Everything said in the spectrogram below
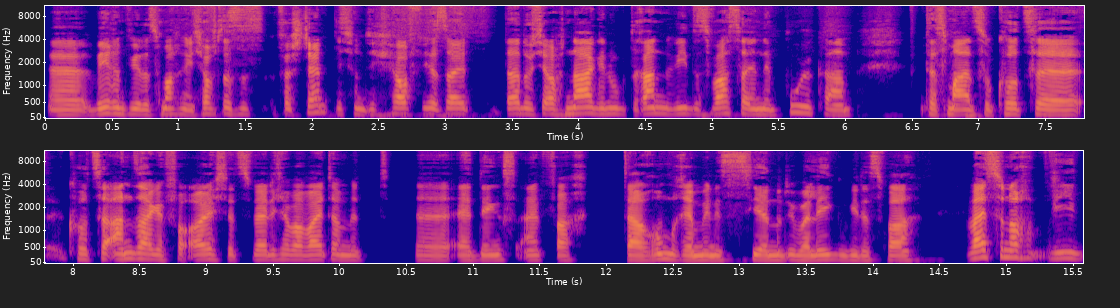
äh, während wir das machen. Ich hoffe, das ist verständlich und ich hoffe, ihr seid dadurch auch nah genug dran, wie das Wasser in den Pool kam. Das mal so kurze, kurze Ansage für euch. Jetzt werde ich aber weiter mit äh, Addings einfach darum reminiszieren und überlegen, wie das war. Weißt du noch, wie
